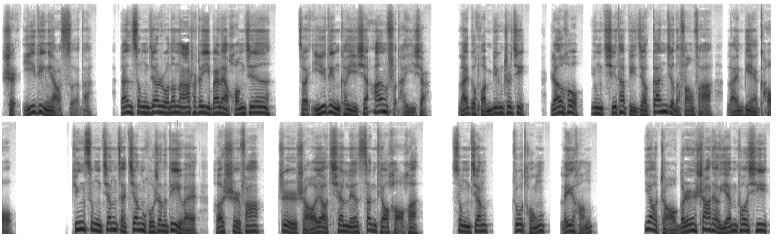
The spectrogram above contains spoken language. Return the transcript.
是一定要死的，但宋江若能拿出这一百两黄金，则一定可以先安抚他一下。来个缓兵之计，然后用其他比较干净的方法来灭口。凭宋江在江湖上的地位和事发，至少要牵连三条好汉：宋江、朱仝、雷横。要找个人杀掉阎婆惜，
